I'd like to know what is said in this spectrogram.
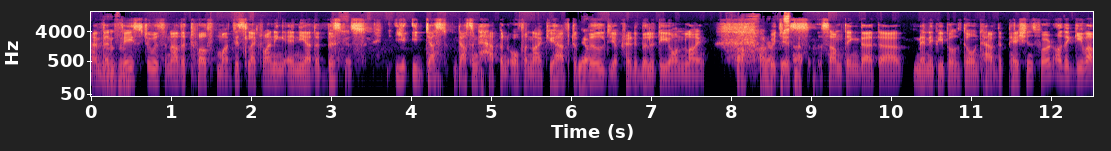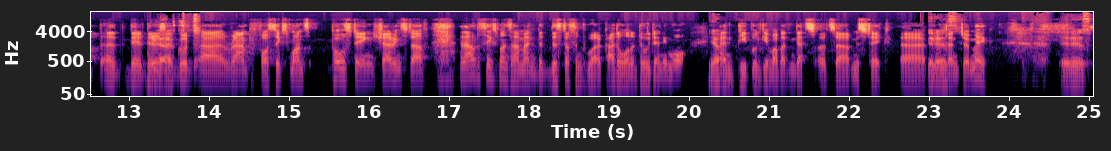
And then phase two is another 12 months. It's like running any other business. You, it just doesn't happen overnight. You have to Yep. build your credibility online hundred which is something that uh, many people don't have the patience for it or they give up. Uh, there, there is Yes. a good uh, ramp for six months posting, sharing stuff, and after six months, I'm like, this doesn't work. I don't want to do it anymore, Yep. and people give up. I think that's that's a mistake uh, people tend to make. It is.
